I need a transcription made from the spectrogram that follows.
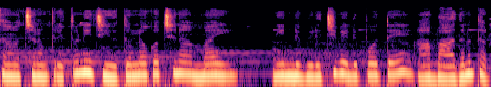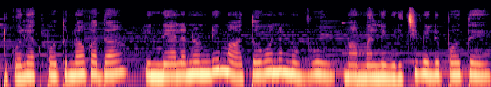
సంవత్సరం క్రితం నీ జీవితంలోకి వచ్చిన అమ్మాయి. నిన్ను విడిచి వెళ్ళిపోతే ఆ బాధను తట్టుకోలేకపోతున్నావు కదా. ఇన్నేళ్ళ నుండి మాతో ఉన్న నువ్వు మమ్మల్ని విడిచి వెళ్ళిపోతే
